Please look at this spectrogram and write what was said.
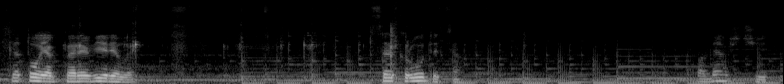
Після того, як перевірили, все крутиться. Кладемо щітки.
